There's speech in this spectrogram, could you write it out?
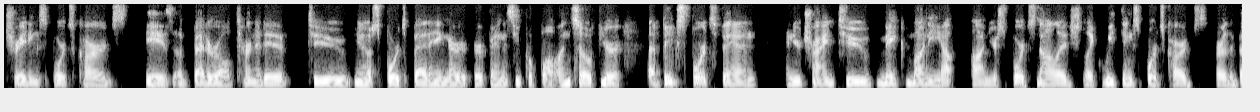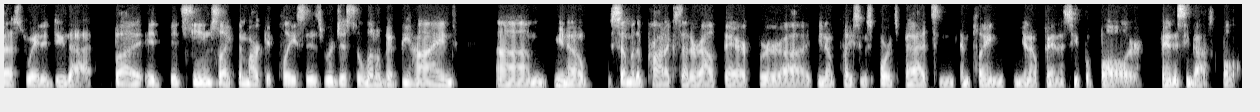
trading sports cards is a better alternative to, you know, sports betting or, or fantasy football. And so if you're a big sports fan and you're trying to make money on your sports knowledge, like we think sports cards are the best way to do that. But it, it seems like the marketplaces were just a little bit behind um, you know some of the products that are out there for uh, you know placing sports bets and, and, playing you know fantasy football or fantasy basketball.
